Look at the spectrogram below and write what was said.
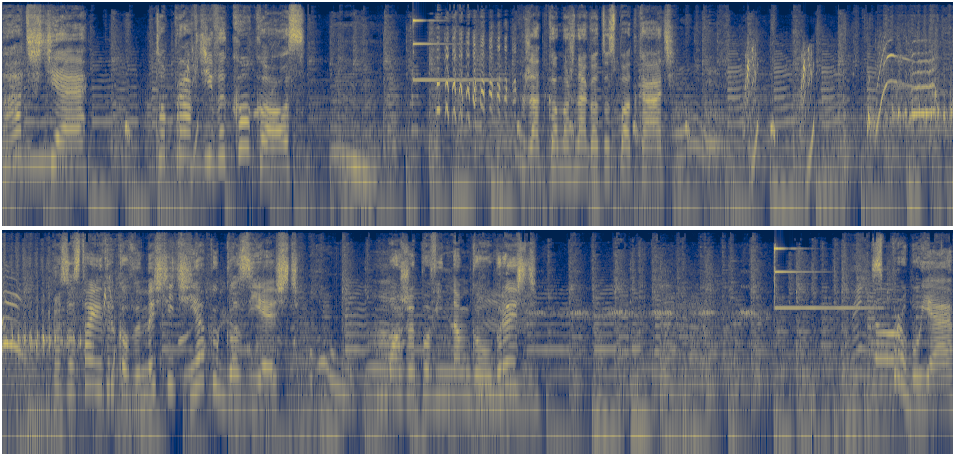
Patrzcie! To prawdziwy kokos! Rzadko można go tu spotkać. Pozostaje tylko wymyślić, jak go zjeść. Może powinnam go ugryźć? Spróbuję.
